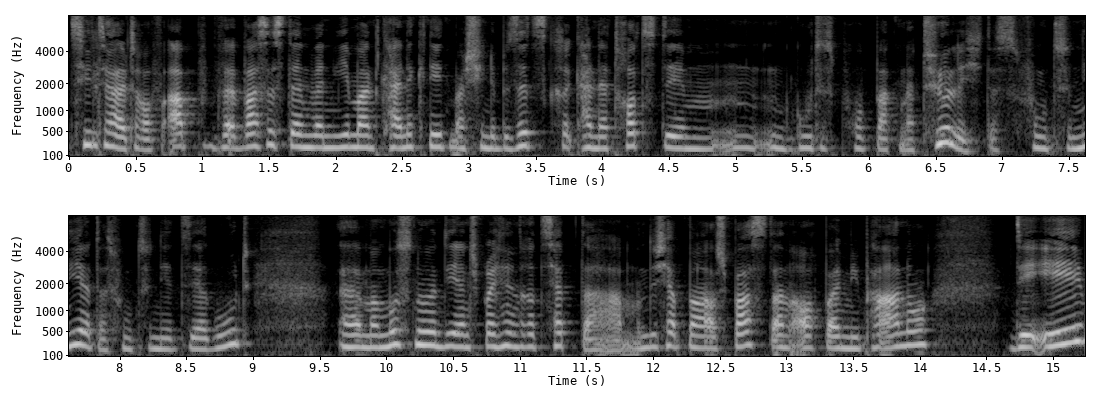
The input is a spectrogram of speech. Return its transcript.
zielte halt darauf ab, was ist denn, wenn jemand keine Knetmaschine besitzt, kann er trotzdem ein gutes Brot backen? Natürlich, das funktioniert, das funktioniert sehr gut. Äh, man muss nur die entsprechenden Rezepte haben. Und ich habe mal aus Spaß dann auch bei Mipano De.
